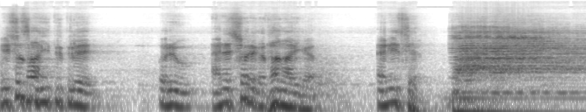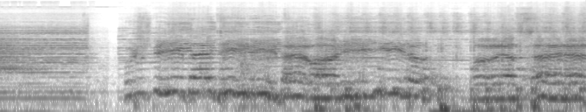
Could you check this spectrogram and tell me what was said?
വിശ്വസാഹിത്യത്തിലെ ഒരു അനശ്വര കഥാനായിക അനീസ. പുഷ്പിത ജീവിതവാടിയിലോ ഒരപ്സര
